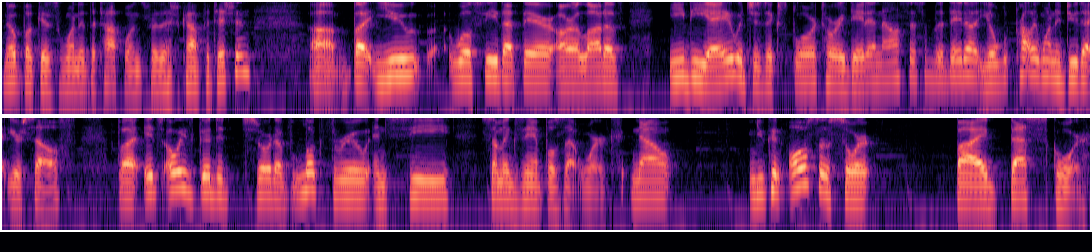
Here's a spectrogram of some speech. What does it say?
notebook is one of the top ones for this competition. Uh, but you will see that there are a lot of EDA, which is exploratory data analysis of the data. You'll probably want to do that yourself but it's always good to sort of look through and see some examples that work. Now, you can also sort by best score.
